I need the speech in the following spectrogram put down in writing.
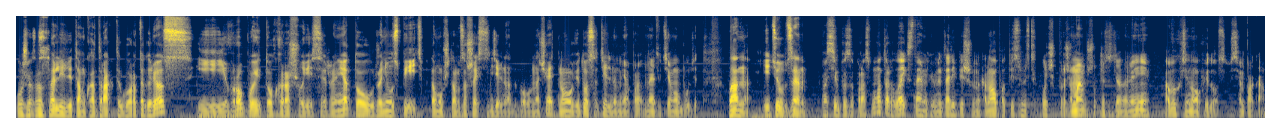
уже засолили там контракты города грез и Европы, то хорошо. Если же нет, то уже не успеете, потому что там за 6 недель надо было начать. Но видос отдельно у меня на эту тему будет. Ладно, YouTube, Zen, спасибо за просмотр. Лайк ставим, комментарий пишем на канал, подписываемся, если хочешь, прожимаем, чтобы не на о выходе новых видосов. Всем пока.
